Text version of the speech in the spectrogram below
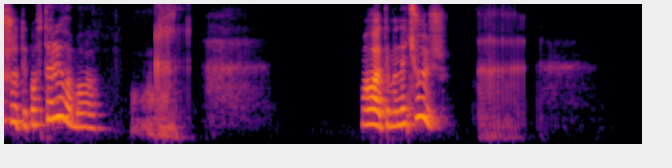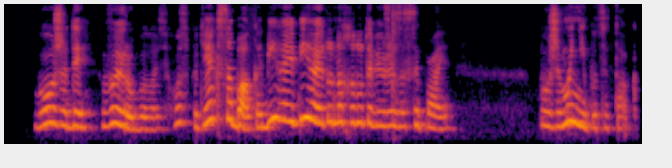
Ну що, ти повторила, мала? Мала, ти мене чуєш? Боже, де вирубилась. Господи, як собака, бігає, бігає, тут на ходу тобі вже засипає. Боже, мені бо це так.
